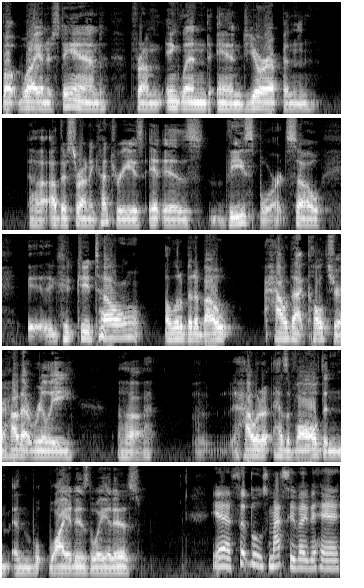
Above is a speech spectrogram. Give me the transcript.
But what I understand from England and Europe and uh, other surrounding countries, it is the sport. So, uh, could, could you tell a little bit about how that culture, how that really, uh, how it has evolved, and and why it is the way it is? Yeah, football's massive over here.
